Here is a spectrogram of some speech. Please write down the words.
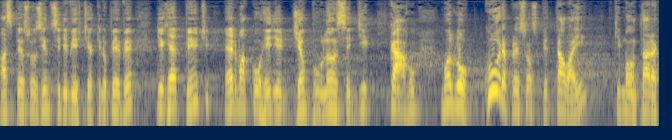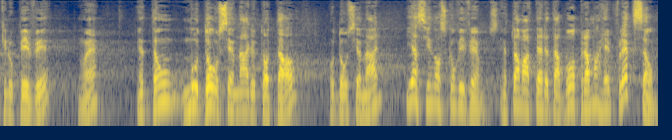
as pessoas indo se divertir aqui no PV. De repente, era uma correria de ambulância, de carro, uma loucura para esse hospital aí, que montaram aqui no PV, não é? Então, mudou o cenário total, mudou o cenário. E assim nós convivemos. Então a matéria está boa para uma reflexão.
